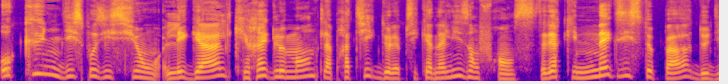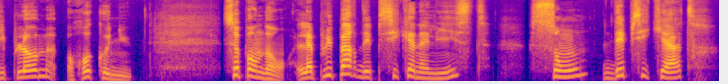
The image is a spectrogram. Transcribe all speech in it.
aucune disposition légale qui réglemente la pratique de la psychanalyse en France, c'est-à-dire qu'il n'existe pas de diplôme reconnu. Cependant, la plupart des psychanalystes sont des psychiatres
